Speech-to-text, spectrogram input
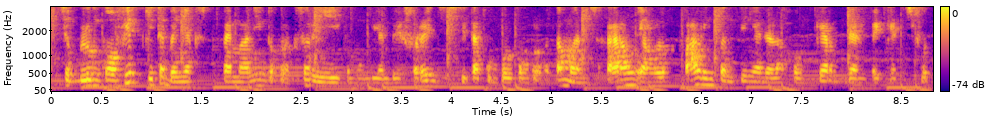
Sebelum COVID kita banyak spend money untuk luxury, kemudian beverages, kita kumpul-kumpul ke teman. Sekarang yang paling penting adalah home care dan package food.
